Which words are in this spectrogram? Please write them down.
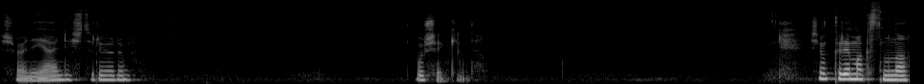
Şöyle yerleştiriyorum. Bu şekilde. Şimdi krema kısmına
